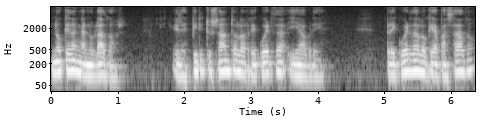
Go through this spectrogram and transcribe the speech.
no quedan anulados. El Espíritu Santo los recuerda y abre. Recuerda lo que ha pasado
